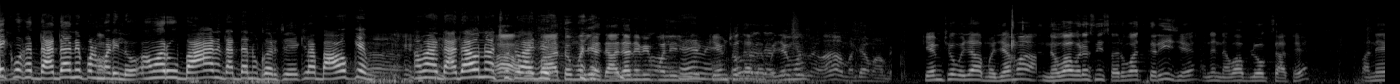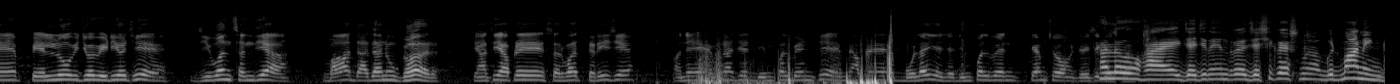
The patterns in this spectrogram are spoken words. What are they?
એક વખત દાદાને પણ મળી લો. અમારું બા અને દાદાનું ઘર છે. એકલા બાઓ કેમ? અમારા દાદાઓ ના હા, છૂટવા છે. તો મળ્યા દાદાને બી મળી લઈએ કેમ છો દાદા મજામાં? કેમ છો બધા? મજામાં? નવા વર્ષની શરૂઆત કરી છે અને નવા બ્લોગ સાથે. અને પહેલો બીજો વીડિયો છે જીવન સંધ્યા બા દાદાનું ઘર. ત્યાંથી આપણે શરૂઆત કરી છે. અને એમના જે ડિમ્પલબેન છે એમને આપણે બોલાવીએ છીએ. ડિમ્પલબેન કેમ છો? જય શ્રી હેલો હાય જય જિનેન્દ્ર જય શ્રી કૃષ્ણ. ગુડ મોર્નિંગ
